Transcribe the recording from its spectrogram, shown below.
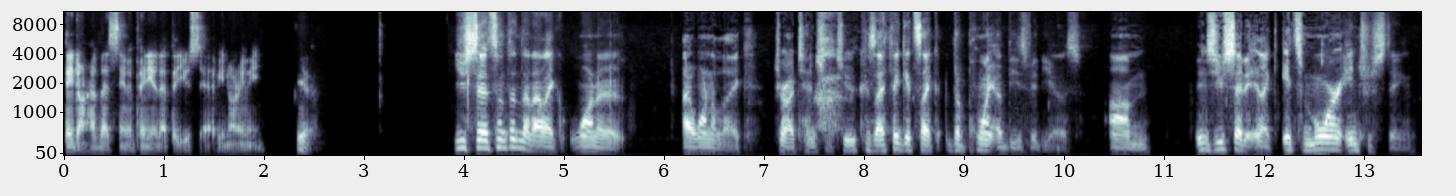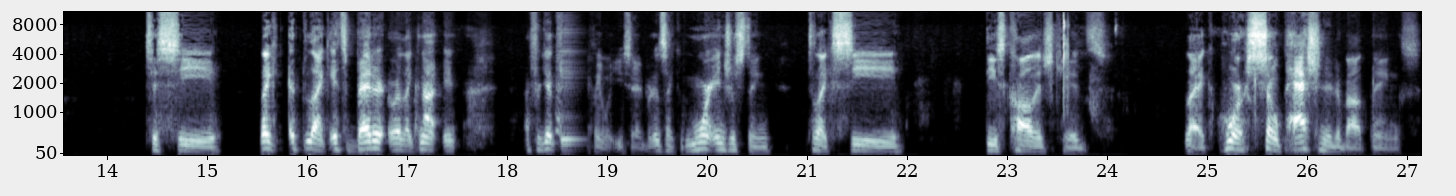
they don't have that same opinion that they used to have you know what i mean Yeah. you said something that I like want to, I want to like draw attention to because I think it's like the point of these videos. Um, is you said like it's more interesting to see like like it's better or like not. It, I forget exactly what you said, but it's like more interesting to like see these college kids like who are so passionate about things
